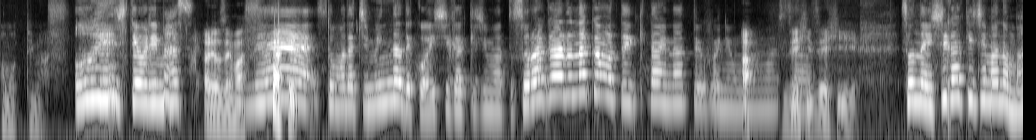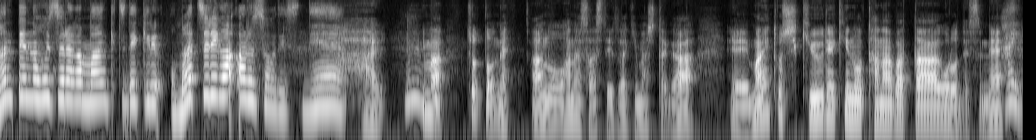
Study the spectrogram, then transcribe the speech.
思っています。応援しております。ありがとうございます。ねえ友達みんなでこう石垣島と空がある仲間と行きたいなっていうふうに思いあました。ぜひぜひそんな石垣島の満天の星空が満喫できるお祭りがあるそうですね。はい。うん。今ちょっとねあのお話しさせていただきましたが、えー毎年旧暦の七夕頃ですね、はい。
